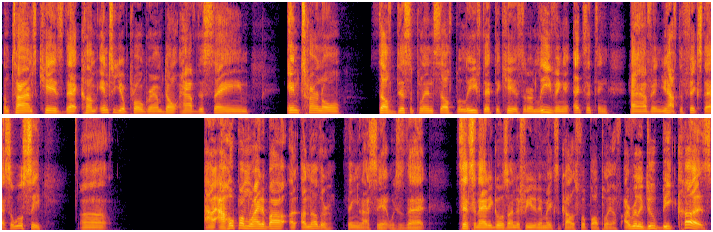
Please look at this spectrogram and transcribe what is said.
Sometimes kids that come into your program don't have the same internal self discipline, self belief that the kids that are leaving and exiting have, and you have to fix that. So we'll see. Uh, I, I hope I'm right about a, another thing that I said, which is that Cincinnati goes undefeated and makes a college football playoff. I really do because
